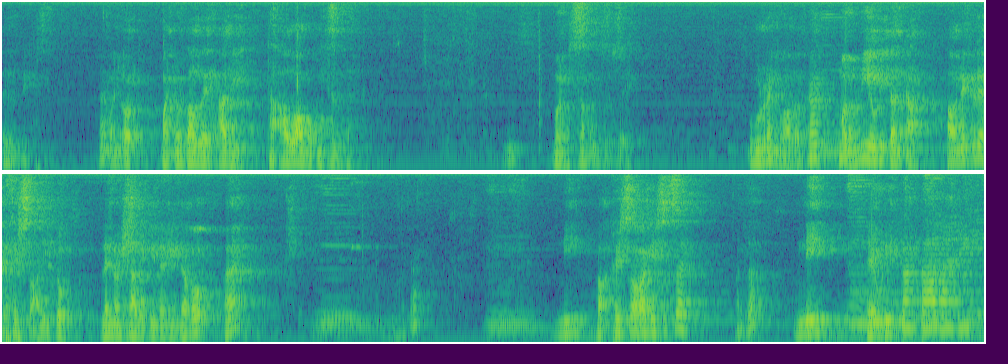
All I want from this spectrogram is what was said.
Ez dut ikasten. Eh, baina hor, baina daude, adi, eta hau mokitzen dute. Bueno, izango ditu zei. Urrengoa daukat. Bueno, ni horitan da, honek ere gestoa ditu. Lehen xalekin egin dago, eh? Ni, ba, gestoa bak izutzen, baita? Ni, euritan tabani,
